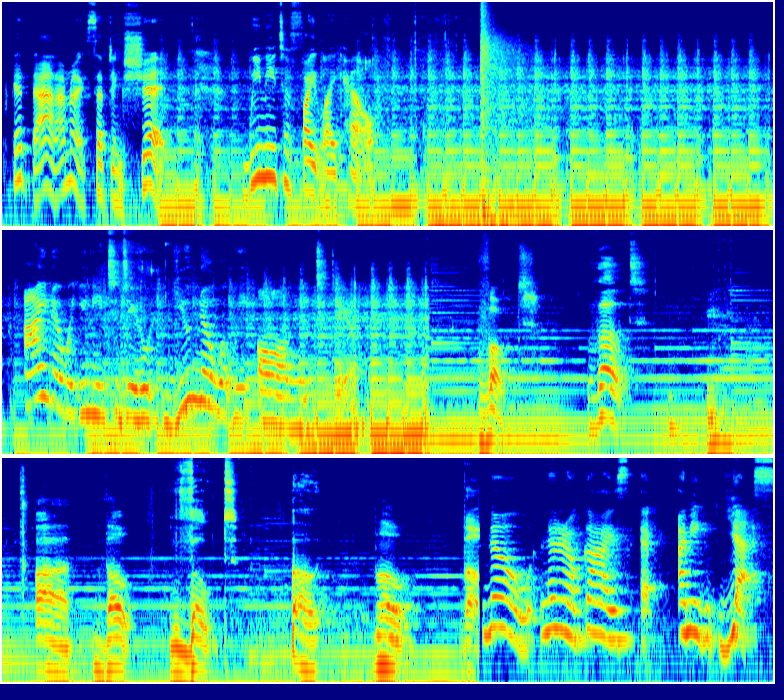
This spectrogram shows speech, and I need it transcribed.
Forget that. I'm not accepting shit. We need to fight like hell. I know what you need to do. You know what we all need to do. Vote. Vote. Uh, vote. Vote. Vote. Vote. Vote. No, no, no, no, guys. I mean, yes.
